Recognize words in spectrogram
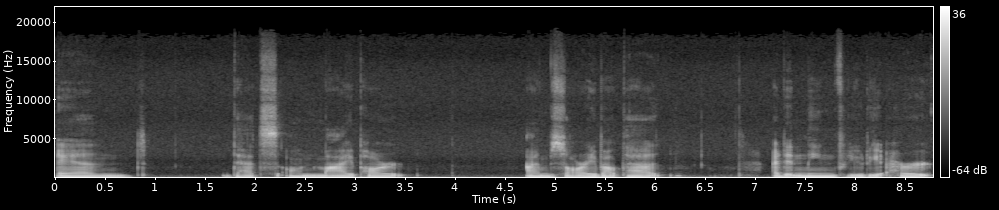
And that's on my part. I'm sorry about that. I didn't mean for you to get hurt.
